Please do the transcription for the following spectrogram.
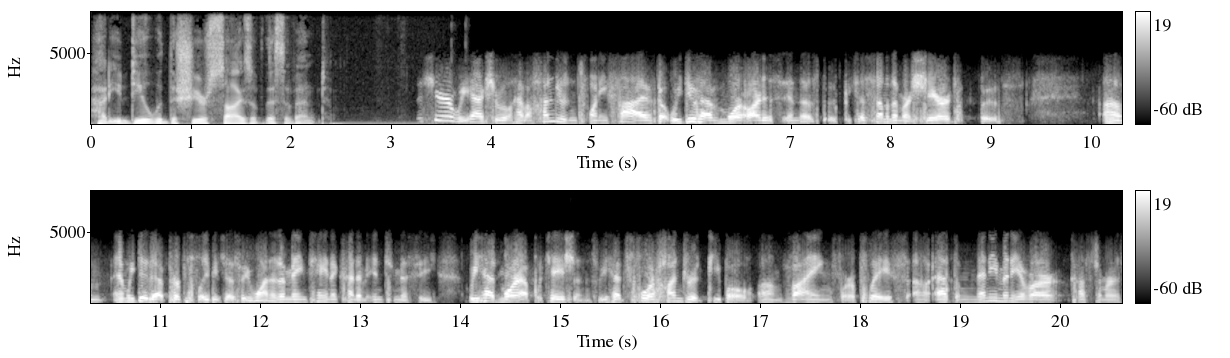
How do you deal with the sheer size of this event? This year we actually will have 125, but we do have more artists in those booths because some of them are shared booths. Um, and we did that purposely because we wanted to maintain a kind of intimacy. We had more applications. We had 400 people um, vying for a place uh, at the many, many of our customers,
